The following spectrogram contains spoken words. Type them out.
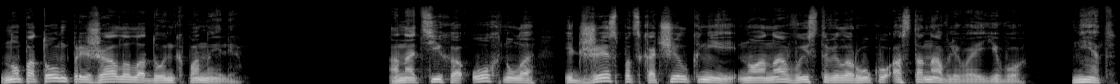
но потом прижала ладонь к панели. Она тихо охнула, и Джесс подскочил к ней, но она выставила руку, останавливая его. «Нет,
